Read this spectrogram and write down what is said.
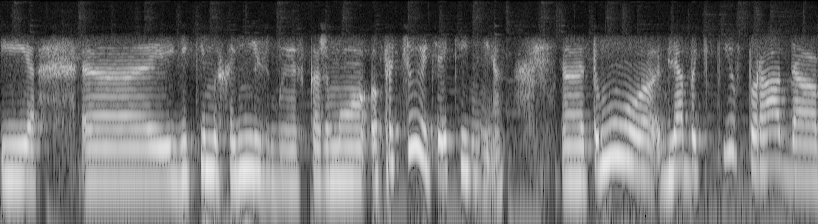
і е, які механізми, скажімо, працюють, а які ні. Тому для батьків порада.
